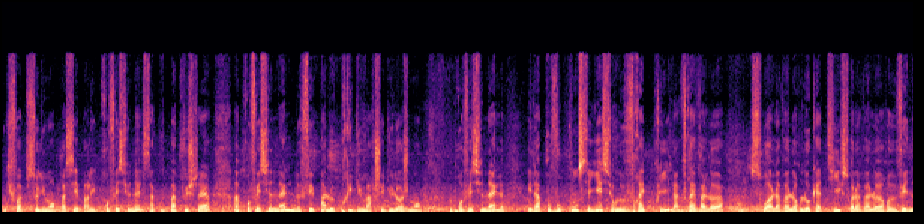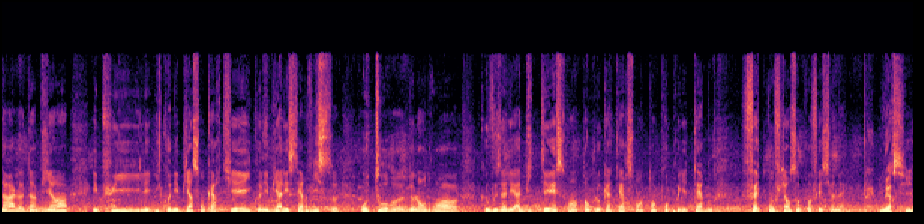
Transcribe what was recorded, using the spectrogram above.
Donc il faut absolument passer par les professionnels. Ça ne coûte pas plus cher. Un professionnel ne fait pas le prix du marché du logement. Le professionnel est là pour vous conseiller sur le vrai prix, la vraie valeur, soit la valeur locative, soit la valeur euh, vénale d'un bien. Et puis il, connaît bien son quartier, il connaît bien les services autour euh, de l'endroit que vous allez habiter, soit en tant que locataire, soit en tant que propriétaire. Donc faites confiance aux professionnels. Merci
